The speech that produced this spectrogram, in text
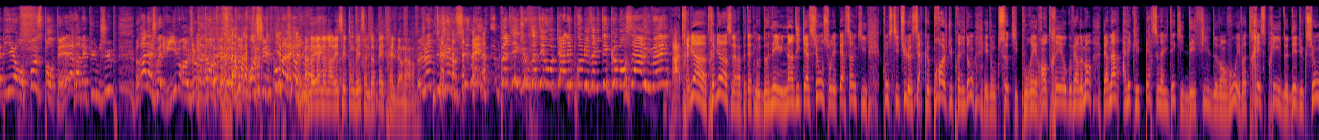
habillée en fausse panthère avec une jupe ras la joie de vivre. Je me tentais de m'approcher pour l'interviewer. Non, non, non, non, laissez tomber, ça ne doit pas être elle, Bernard. Je me disais aussi, mais Patrick, je vous interromps car les premiers invités commencent à arriver. Ah, très bien, très bien. Cela va peut-être nous donner une indication sur les personnes qui constituent le cercle proche du président et donc ceux qui pourraient rentrer au gouvernement. Bernard, avec les personnalités qui défilent devant vous et votre esprit de déduction,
